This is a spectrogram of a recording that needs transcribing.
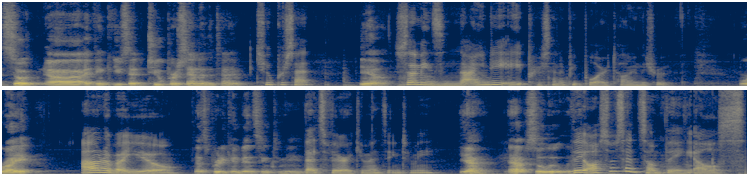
so uh, I think you said two percent of the time. 2% Yeah, so that means 98% of people are telling the truth right. i don't know about you That's pretty convincing to me. that's very convincing to me Yeah, absolutely. They also said something else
